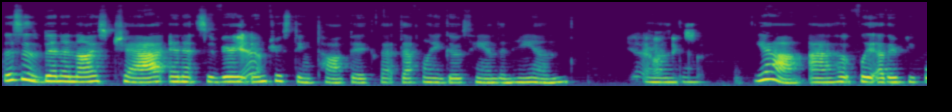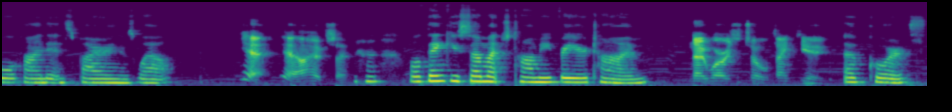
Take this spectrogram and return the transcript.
this has been a nice chat, and it's a very yeah. interesting topic that definitely goes hand in hand. Yeah, and, I think so. Uh, yeah, uh, hopefully other people will find it inspiring as well. Yeah, yeah, I hope so. well, thank you so much, Tommy, for your time. No worries at all. Thank you. Of course.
